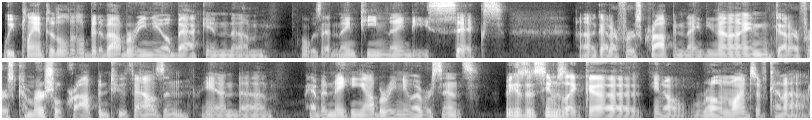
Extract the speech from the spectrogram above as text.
we planted a little bit of Albarino back in, um, what was that, 1996. Uh, got our first crop in 99, got our first commercial crop in 2000, and uh, have been making Albarino ever since. Because it seems like, uh, you know, Rhone wines have kind of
